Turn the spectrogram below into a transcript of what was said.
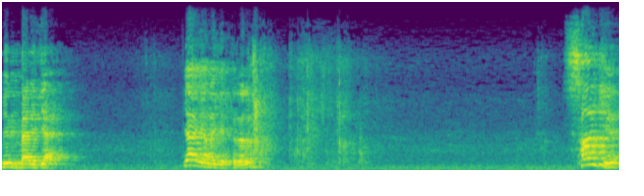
bir belge. Yan yana getirelim. Sanki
